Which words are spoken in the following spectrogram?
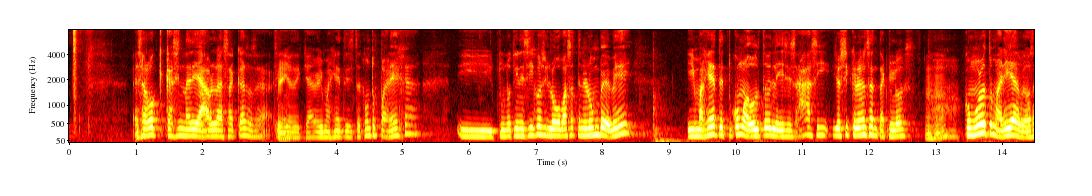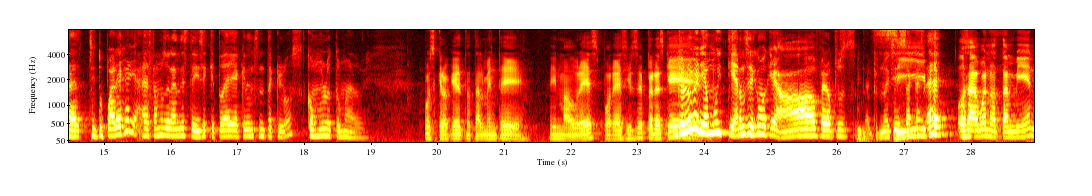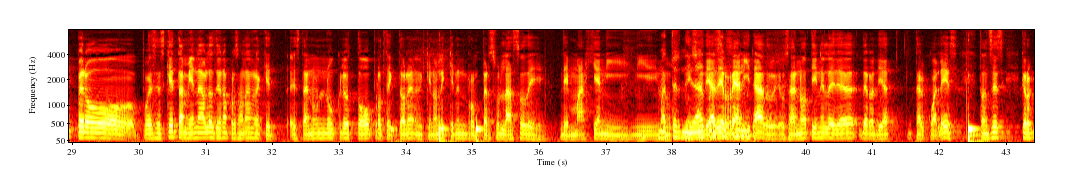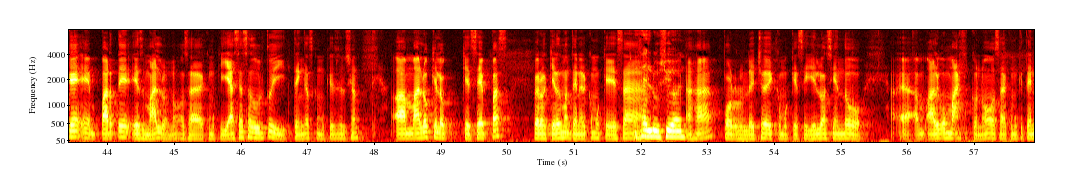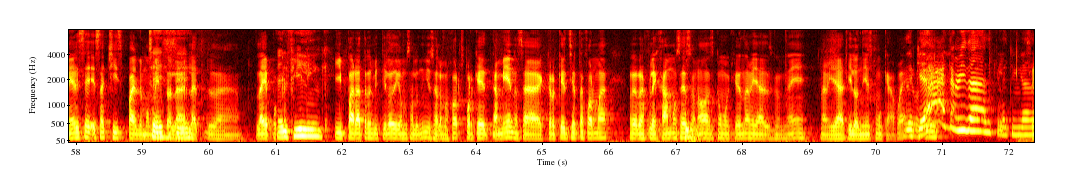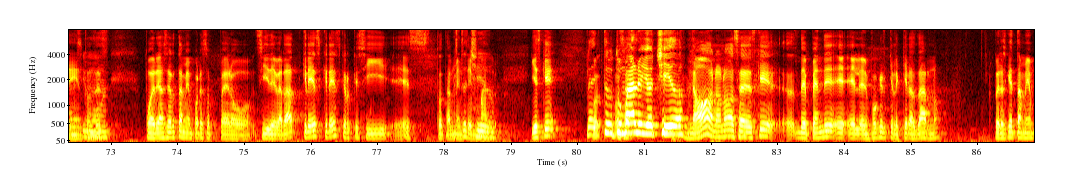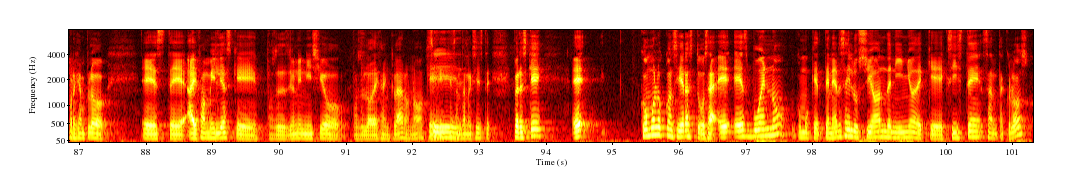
es algo que casi nadie habla, sacas, o sea, Sí. y yo de que, a ver, imagínate, si estás con tu pareja y tú no tienes hijos y luego vas a tener un bebé. Imagínate tú como adulto y le dices, ah, sí, yo sí creo en Santa Claus. ¿Cómo lo tomarías, güey? O sea, si tu pareja ya estamos grandes te dice que todavía cree en Santa Claus, ¿cómo lo tomas, güey? Pues creo que totalmente inmadurez, podría decirse, pero es que... Yo lo vería muy tierno, sería como que, ah, pero pues, pues, no existe. Sí, o sea, bueno, también, pero pues es que también hablas de una persona en la que está en un núcleo todo protector en el que no le quieren romper su lazo de, de magia ni, ni, ni su idea de realidad, güey. O sea, no tiene la idea de realidad tal cual es. Entonces, creo que en parte es malo, ¿no? O sea, como que ya seas adulto y tengas como que esa ilusión. A malo que lo que sepas pero quieres mantener como que esa... Esa ilusión. Ajá, por el hecho de como que seguirlo haciendo eh, algo mágico, ¿no? O sea, como que tener ese, esa chispa en el momento, La, la, la, época. El feeling. Y para transmitirlo, digamos, a los niños, a lo mejor. Porque también, o sea, creo que en cierta forma reflejamos eso, ¿no? Es como que es Navidad, es eh, Navidad. Y los niños como que, ah, bueno. De que, ah, Navidad, de que la chingada. Sí, entonces... Podría ser también por eso, pero si de verdad crees, crees, creo que sí es totalmente malo. Y es que Tú, malo y yo chido. No, no, no, o sea, es que eh, depende e, el, enfoque que le quieras dar, ¿no? Pero es que también, por ejemplo, este, hay familias que, pues, desde un inicio, pues, lo dejan claro, ¿no? Que, Santa no existe. Pero es que, eh, ¿cómo lo consideras tú? O sea, ¿e, ¿es bueno como que tener esa ilusión de niño de que existe Santa Claus?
